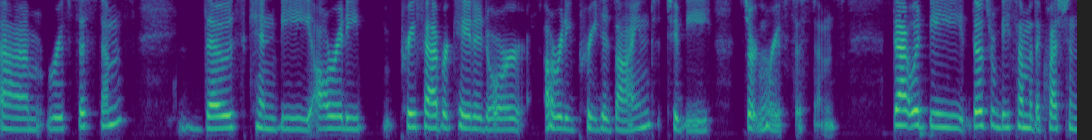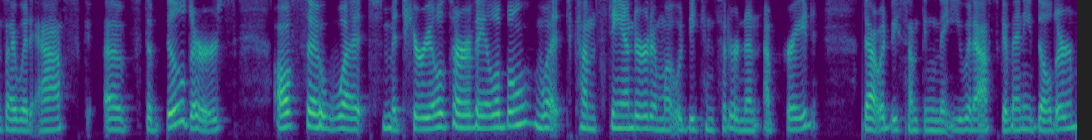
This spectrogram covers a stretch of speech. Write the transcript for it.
um, roof systems. Those can be already prefabricated or already pre-designed to be certain roof systems. That would be those would be some of the questions i would ask of the builders. Also what materials are available what comes standard and what would be considered an upgrade. That would be something that you would ask of any builder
